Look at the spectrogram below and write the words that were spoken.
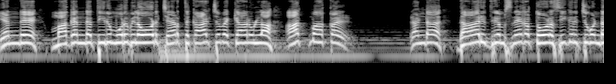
എന്റെ മകന്റെ തിരുമുറിവിലോട് ചേർത്ത് കാഴ്ചവെക്കാനുള്ള ആത്മാക്കൾ. രണ്ട് ദാരിദ്ര്യം സ്നേഹത്തോടെ സ്വീകരിച്ചുകൊണ്ട്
